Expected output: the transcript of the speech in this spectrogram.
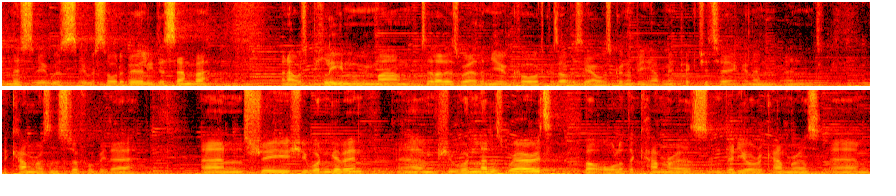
and this it was it was sort of early December and I was pleading with my mum to let us wear the new coat because obviously I was going to be having a picture taken and, and the cameras and stuff would be there and she, she wouldn't give in. Um, she wouldn't let us wear it. But all of the cameras and video cameras, um,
